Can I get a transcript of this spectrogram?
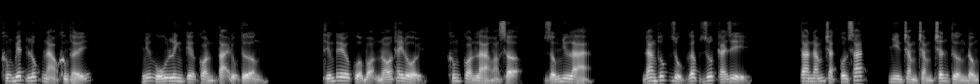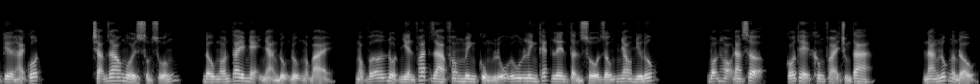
không biết lúc nào không thấy. Những ú linh kia còn tại đụng tường. Tiếng kêu của bọn nó thay đổi, không còn là hoảng sợ, giống như là đang thúc giục gấp rút cái gì. Ta nắm chặt côn sắt, nhìn chằm chằm chân tường đống kia hải cốt. Chạm dao ngồi sổm xuống, đầu ngón tay nhẹ nhàng đụng đụng ngọc bài, ngọc vỡ đột nhiên phát ra phong minh cùng lũ u linh thét lên tần số giống nhau như lúc. Bọn họ đang sợ, có thể không phải chúng ta. Nàng lúc ngầm đầu,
